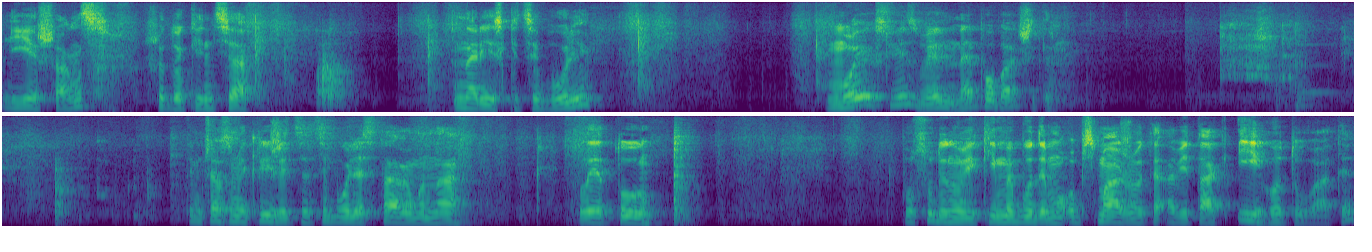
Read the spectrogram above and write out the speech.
є шанс, що до кінця нарізки цибулі моїх сліз ви не побачите. Тим часом, як ріжеться цибуля, ставимо на плиту посудину, в якій ми будемо обсмажувати, а відтак і готувати.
